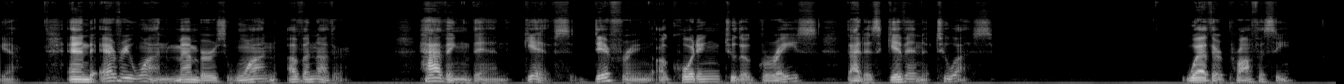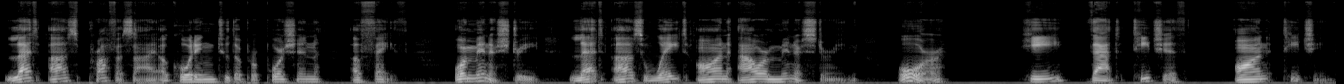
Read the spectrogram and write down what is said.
Yeah. And every one members one of another. Having then gifts differing according to the grace that is given to us. Whether prophecy, let us prophesy according to the proportion of faith or ministry, let us wait on our ministering, or he that teacheth on teaching,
